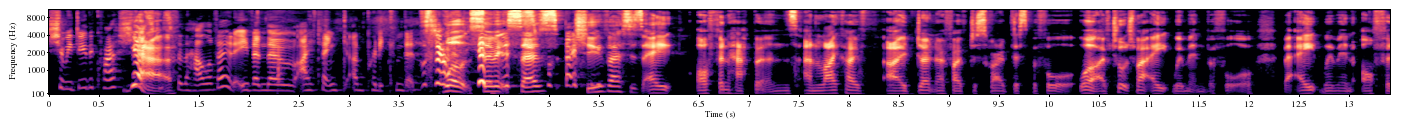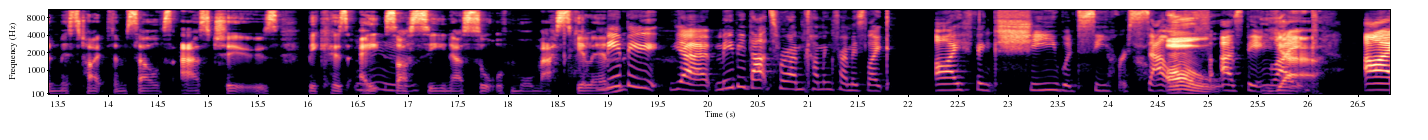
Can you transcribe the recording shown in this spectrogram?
Should we do the questions Yeah. just for the hell of it even though i think i'm pretty convinced well so it says. 2 versus 8 often happens and like i've i don't know if i've described this before well i've talked about eight women before but eight women often mistype themselves as twos because eights are mm. seen as sort of more masculine Maybe, yeah, maybe that's where I'm coming from. Is like, I think she would see herself Oh, as being yeah. like, I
